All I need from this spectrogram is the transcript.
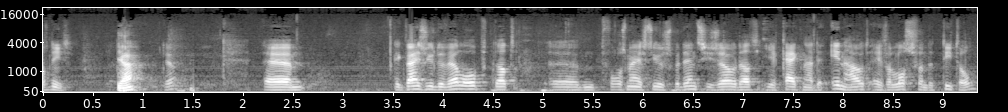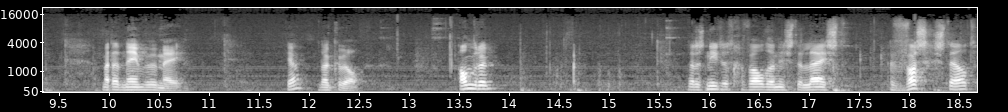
Of niet? Ja. ja. Uh, ik wijs u er wel op dat uh, volgens mij is de jurisprudentie zo dat je kijkt naar de inhoud even los van de titel. Maar dat nemen we mee. Ja, dank u wel. Andere? Dat is niet het geval, dan is de lijst vastgesteld.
